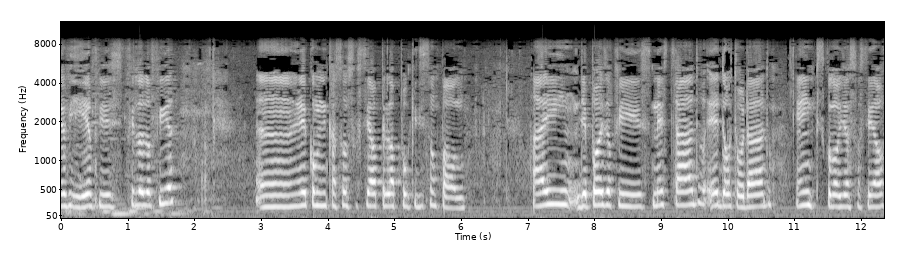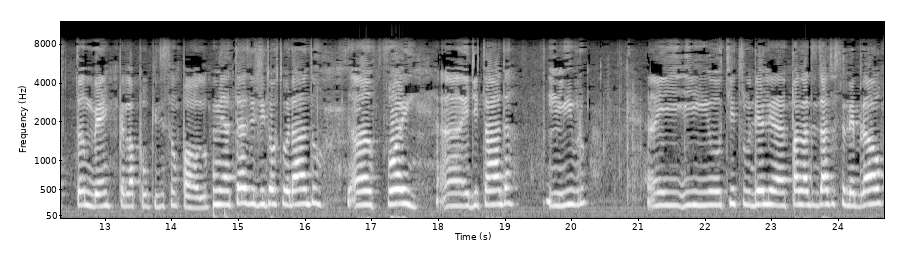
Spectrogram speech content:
eu, eu fiz filosofia e comunicação social pela PUC de São Paulo. Aí depois eu fiz mestrado e doutorado em psicologia social também pela PUC de São Paulo. Minha tese de doutorado uh, foi uh, editada em livro e, e, o título dele é Paralisado Cerebral,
